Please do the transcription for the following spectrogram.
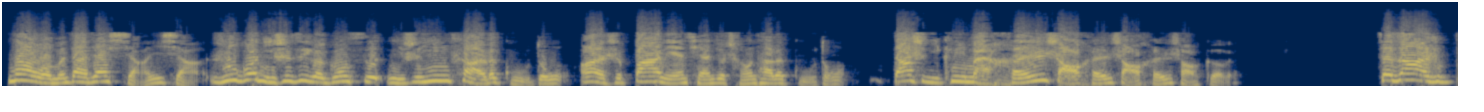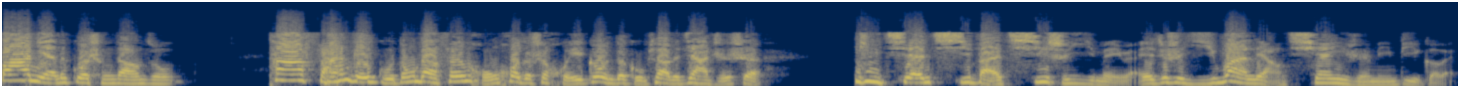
那我们大家想一想，如果你是这个公司，你是英特尔的股东，二十八年前就成了他的股东。当时你可以买很少很少很少，各位，在这二十八年的过程当中，他返给股东的分红或者是回购你的股票的价值是一千七百七十亿美元，也就是一万两千亿人民币。各位，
